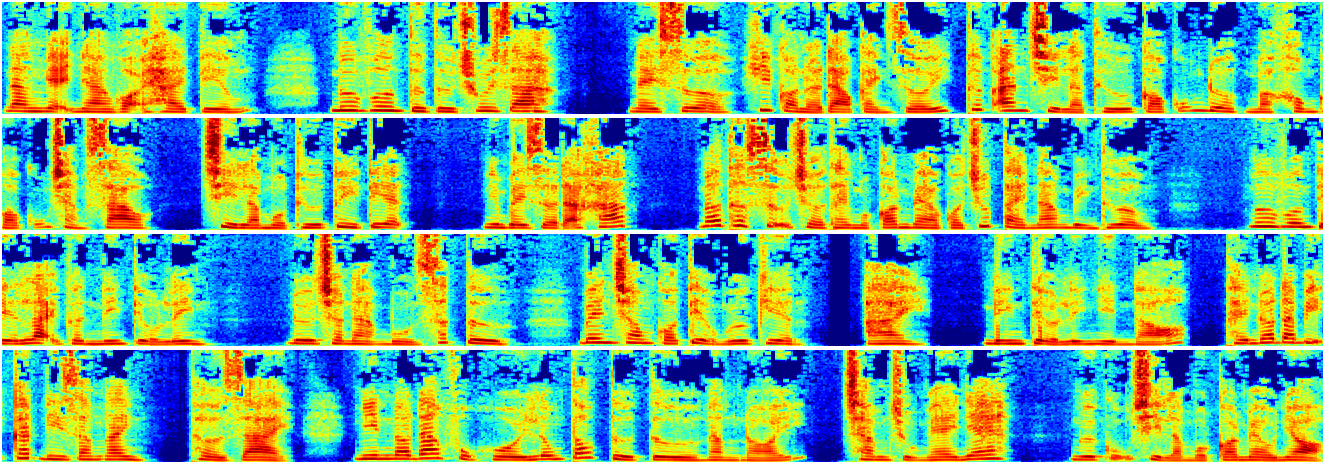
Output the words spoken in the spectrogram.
Nàng nhẹ nhàng gọi hai tiếng, Ngư Vương từ từ chui ra. Ngày xưa, khi còn ở đạo cảnh giới, thức ăn chỉ là thứ có cũng được mà không có cũng chẳng sao, chỉ là một thứ tùy tiện. Nhưng bây giờ đã khác, nó thật sự trở thành một con mèo có chút tài năng bình thường. Ngư Vương tiến lại gần Ninh Tiểu Linh, đưa cho nàng bồn sắt từ, bên trong có tiểu ngư kiền. Ai? Ninh Tiểu Linh nhìn nó, thấy nó đã bị cắt đi răng nanh, thở dài, nhìn nó đang phục hồi lông tóc từ từ, nàng nói, chăm chú nghe nhé, ngươi cũng chỉ là một con mèo nhỏ,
